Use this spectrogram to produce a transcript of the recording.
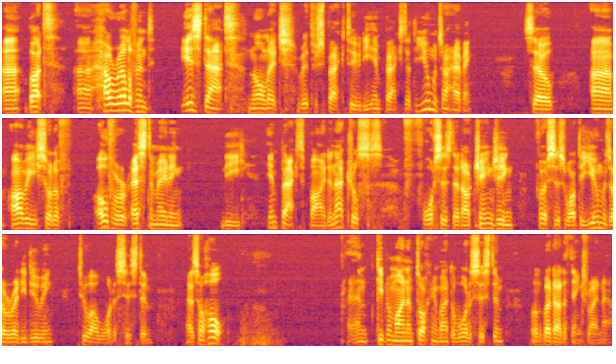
uh, but uh, how relevant is that knowledge with respect to the impacts that the humans are having? So um, are we sort of overestimating the impacts by the natural forces that are changing versus what the humans are already doing to our water system as a whole? And keep in mind, I'm talking about the water system, not about other things right now.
